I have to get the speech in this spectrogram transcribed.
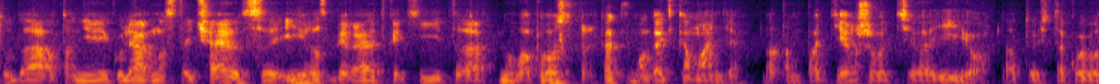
туда. Вот они регулярно встречаются и разбирают какие-то, ну, вопросы, например, как помогать команде, да, там, поддерживать э, ее, да, то есть такой вот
